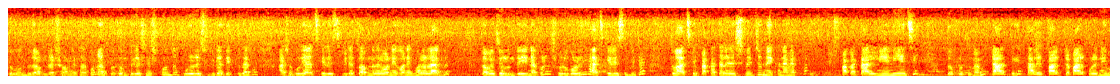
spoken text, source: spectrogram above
তো বন্ধুরা আপনারা সঙ্গে থাকুন। আর প্রথম থেকে শেষ পর্যন্ত পুরো রেসিপিটা দেখতে থাকুন। আশা করি আজকের রেসিপিটা তো আপনাদের অনেক অনেক ভালো লাগবে। তবে চলুন দেরি না করে শুরু করে দিই আজকের রেসিপিটা তো আজকে পাকা তালের রেসিপির জন্য এখানে আমি একটা পাকা তাল নিয়ে নিয়েছি। তো প্রথমে আমি তাল থেকে তালের পাল্পটা বার করে নেব।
